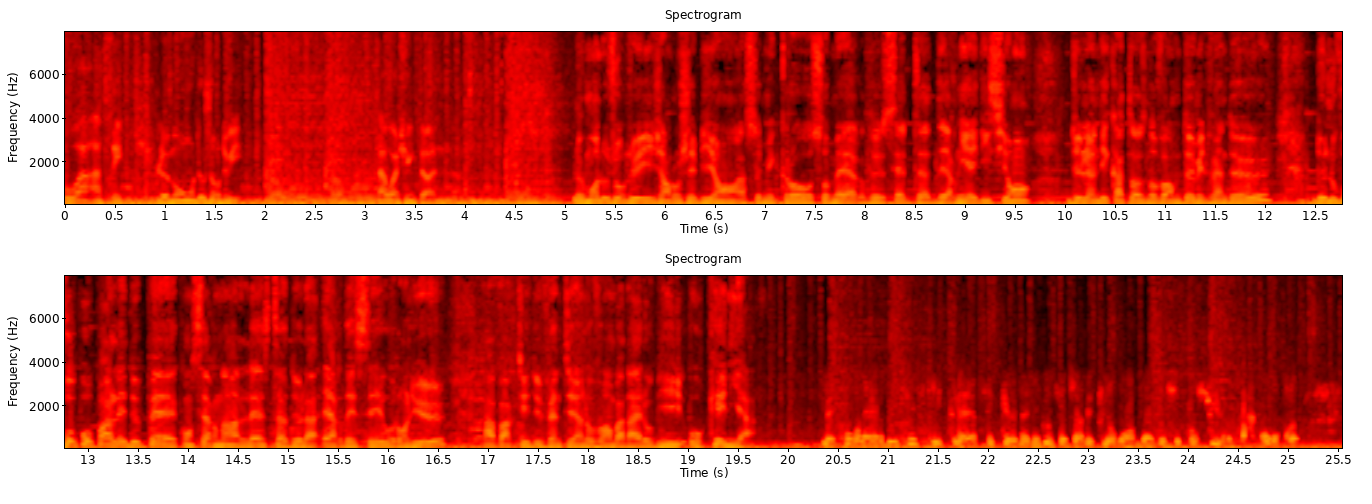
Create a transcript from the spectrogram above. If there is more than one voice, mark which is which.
Speaker 1: VOA Afrique, le monde aujourd'hui. À Washington.
Speaker 2: Le Monde aujourd'hui, Jean-Roger Billon à ce micro au sommaire de cette dernière édition du lundi 14 novembre 2022. De nouveau pour parler de paix concernant l'Est de la RDC auront lieu à partir du 21 novembre à Nairobi au Kenya.
Speaker 3: Mais pour la RDC, ce qui est clair, c'est que la négociation avec le Rwanda doit se poursuivre. Par contre,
